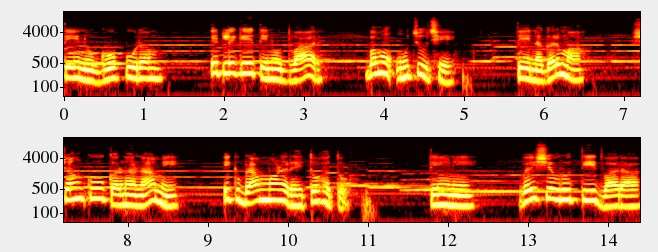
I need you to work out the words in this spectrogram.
તેનું ગોપુરમ એટલે કે તેનું દ્વાર બહુ ઊંચું છે. તે નગરમાં શંકુકર્ણ નામે એક બ્રાહ્મણ રહેતો હતો. તેણે વૈશ્યવૃત્તિ દ્વારા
